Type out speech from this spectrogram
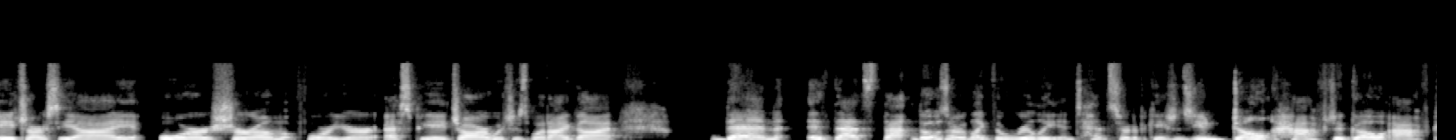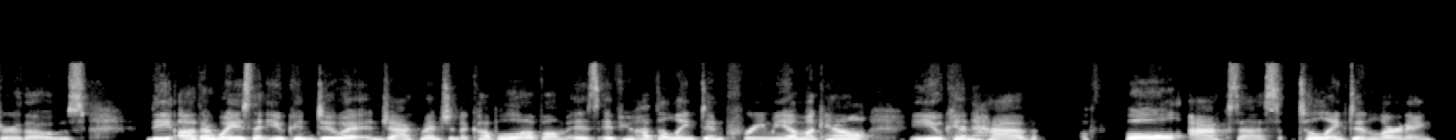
HRCI or SHRM for your SPHR, which is what I got. Then if that's that those are like the really intense certifications. You don't have to go after those the other ways that you can do it and jack mentioned a couple of them is if you have the linkedin premium account you can have full access to LinkedIn Learning.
